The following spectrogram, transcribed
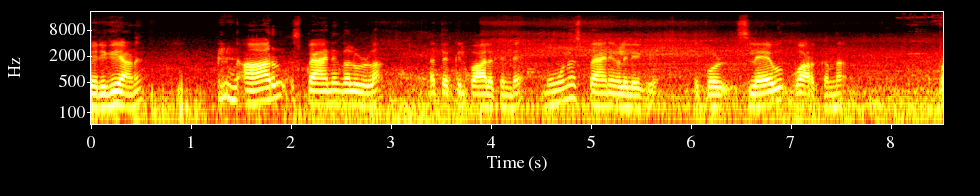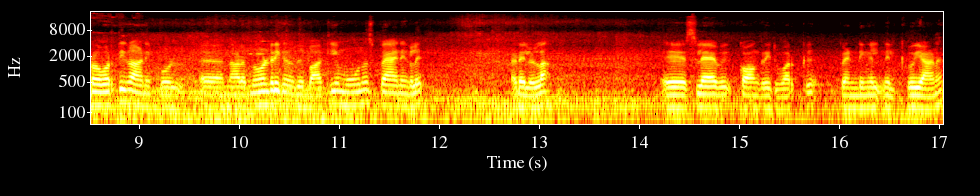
വരികയാണ്. ആറ് സ്പാനുകളുള്ള തെക്കൽ പാലത്തിന്റെ മൂന്ന് സ്പാനുകളിലേക്ക് ഇപ്പോൾ സ്ലേവ് വാർക്കുന്ന പ്രവർത്തികളാണ് ഇപ്പോൾ നടന്നുകൊണ്ടിരിക്കുന്നത്. ബാക്കി മൂന്ന് സ്പാനുകൾ ഇടയിലുള്ള സ്ലേവ് കോൺക്രീറ്റ് വർക്ക് പെൻഡിങ്ങിൽ നിൽക്കുകയാണ്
